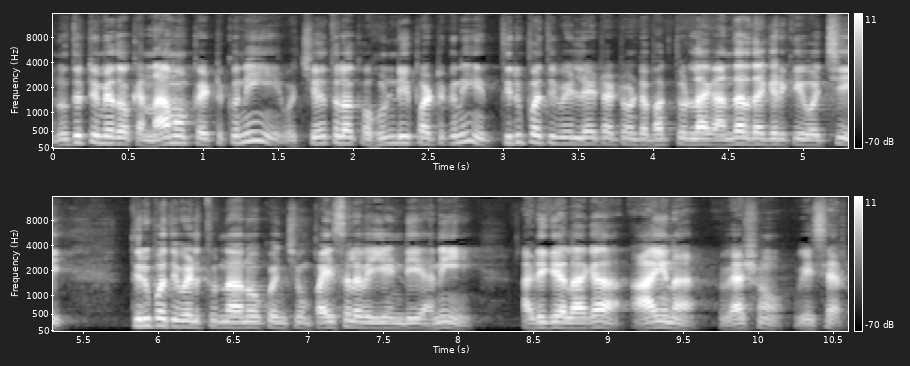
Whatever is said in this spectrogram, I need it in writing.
నుదుటి మీద ఒక నామం పెట్టుకుని ఓ చేతిలో ఒక హుండీ పట్టుకుని తిరుపతి వెళ్ళేటటువంటి భక్తుడిలాగా అందరి దగ్గరికి వచ్చి తిరుపతి వెళ్తున్నాను కొంచెం పైసలు వేయండి అని అడిగేలాగా ఆయన వేషం వేశారు.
